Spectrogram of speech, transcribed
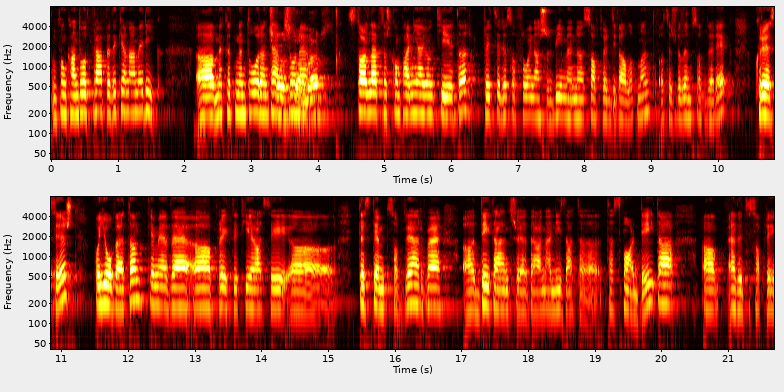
Domethonë, ka ndodhë prapë edhe kjo në Amerikë. me këtë mentoren teme qaty... Star Labs? Star Labs është kompania jonë tjetër, prej cilës ofrojna shërbime në software development, ose zhvillim softverik Kryesisht, po jo vetëm, kemi edhe projekte tjera si testim të softverëve, data entry edhe analiza të smart data, edhe disa prej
